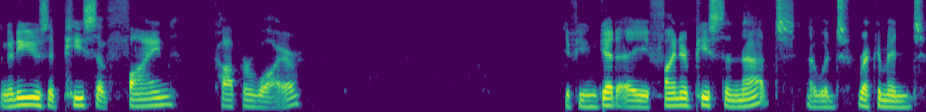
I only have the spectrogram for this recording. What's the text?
I'm going to use a piece of fine copper wire. If you can get a finer piece than that, I would recommend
